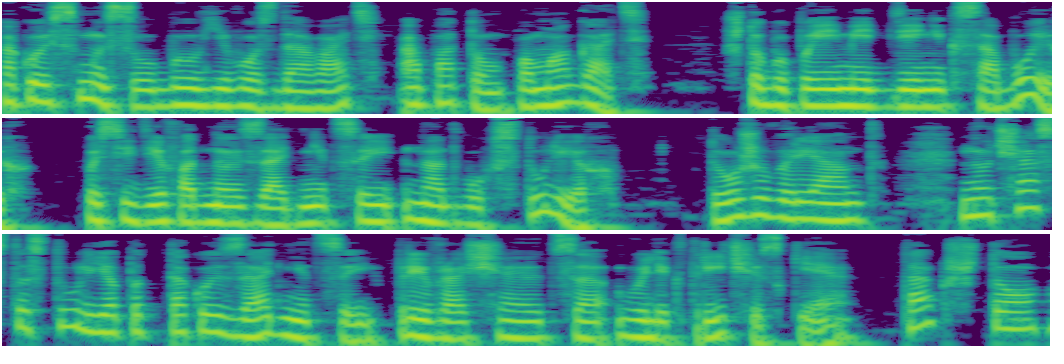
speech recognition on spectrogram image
Какой смысл был его сдавать, а потом помогать? Чтобы поиметь денег с обоих, посидев одной задницей на двух стульях. Тоже вариант, но часто стулья под такой задницей превращаются в электрические. Так что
